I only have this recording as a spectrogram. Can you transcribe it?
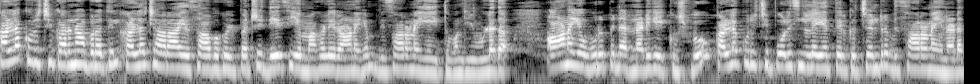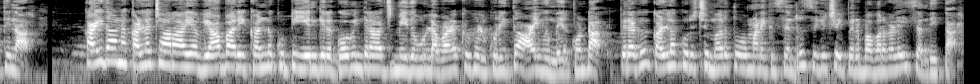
கள்ளக்குறிச்சி கருணாபுரத்தில் கள்ளச்சாராய சாவுகள் பற்றி தேசிய மகளிர் ஆணையம் விசாரணையை துவங்கியுள்ளது. ஆணைய உறுப்பினர் நடிகை குஷ்பு கள்ளக்குறிச்சி போலீஸ் நிலையத்திற்கு சென்று விசாரணை நடத்தினார். கைதான கள்ளச்சாராய வியாபாரி கண்ணுக்குட்டி என்கிற கோவிந்தராஜ் மீது உள்ள வழக்குகள் குறித்து ஆய்வு மேற்கொண்டார். பிறகு கள்ளக்குறிச்சி மருத்துவமனைக்கு சென்று சிகிச்சை பெறுபவர்களை சந்தித்தார்.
